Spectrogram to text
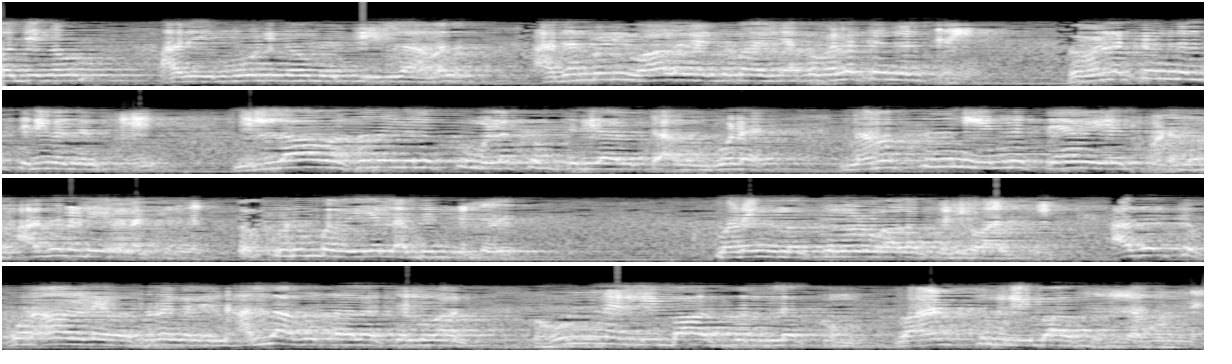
ஓதினோம் அதை மூடினோம் என்று இல்லாமல் அதன்படி வாழ வேண்டுமா இல்லையா? விளக்கங்கள் தெரியும். விளக்கங்கள் தெரிவதற்கு எல்லா வசனங்களுக்கும் விளக்கம் தெரியாவிட்டாலும் கூட நமக்குன்னு என்ன தேவை ஏற்படுதோ அதனுடைய விளக்கங்கள். இப்ப குடும்பவியல் அப்படின்னு மனைவி மக்களோடு வாழக்கூடிய வாழ்க்கை. அதற்கு குரானுடைய வசனங்களில் அல்லாஹு தாலா செல்வான் உன்ன லிபாசுல்லக்கும் வாழ்த்தும் லிபாசுல்ல உன்ன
